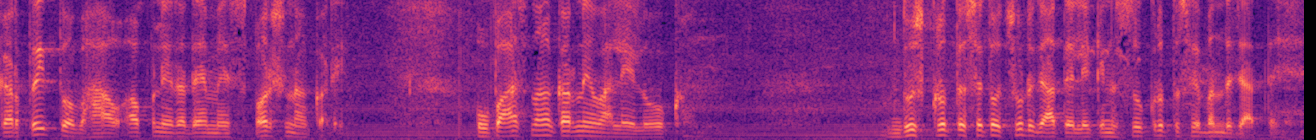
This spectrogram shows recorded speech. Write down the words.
कर्तृत्व भाव अपने हृदय में स्पर्श न करे। उपासना करने वाले लोग दुष्कृत से तो छूट जाते, लेकिन सुकृत से बंध जाते हैं।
